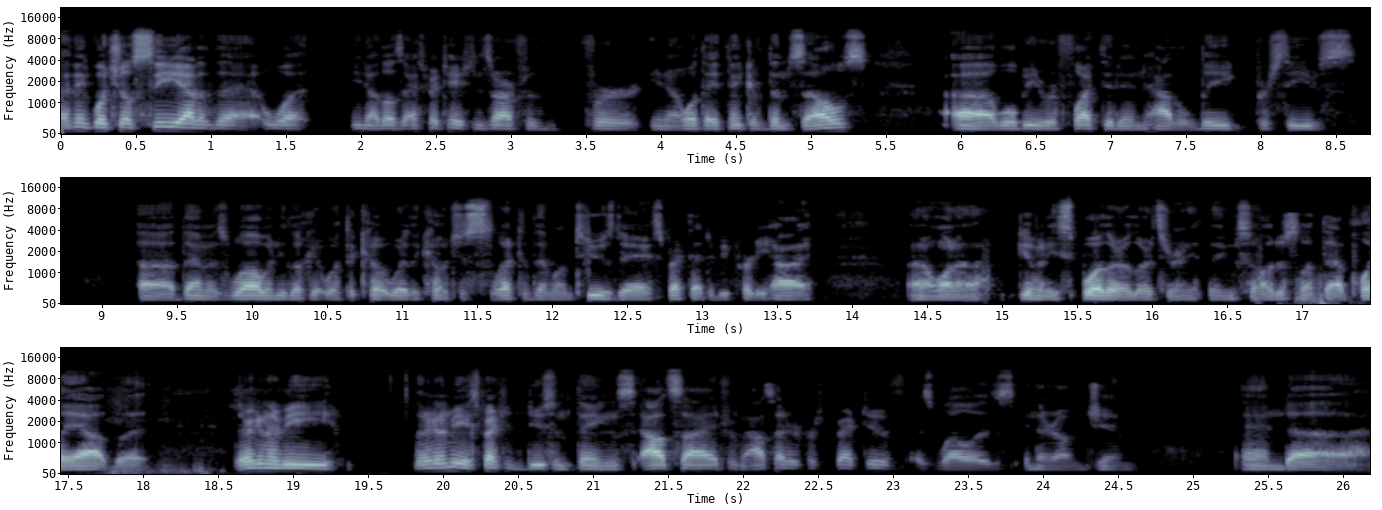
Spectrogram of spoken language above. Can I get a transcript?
I think what you'll see out of the what you know those expectations are for for you know what they think of themselves uh, will be reflected in how the league perceives uh, them as well. When you look at what the co- where the coaches selected them on Tuesday, I expect that to be pretty high. I don't want to give any spoiler alerts or anything, so I'll just let that play out. But they're going to be they're going to be expected to do some things outside from outsider perspective as well as in their own gym. And uh,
